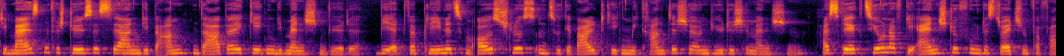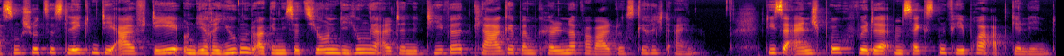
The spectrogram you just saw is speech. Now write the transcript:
Die meisten Verstöße sahen die Beamten dabei gegen die Menschenwürde, wie etwa Pläne zum Ausschluss und zur Gewalt gegen migrantische und jüdische Menschen. Als Reaktion auf die Einstufung des deutschen Verfassungsschutzes legten die AfD und ihre Jugendorganisation die junge Alternative Klage beim Kölner Verwaltungsgericht ein. Dieser Einspruch wurde am 6. Februar abgelehnt.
